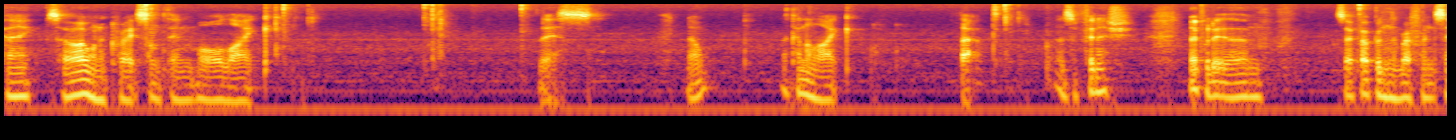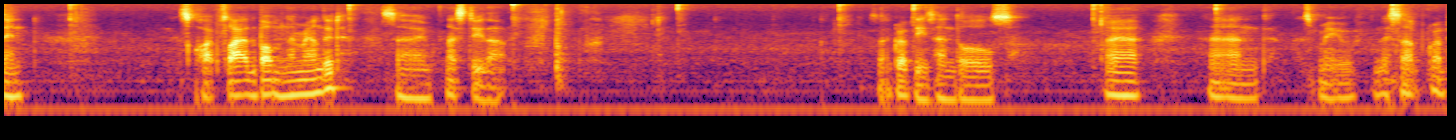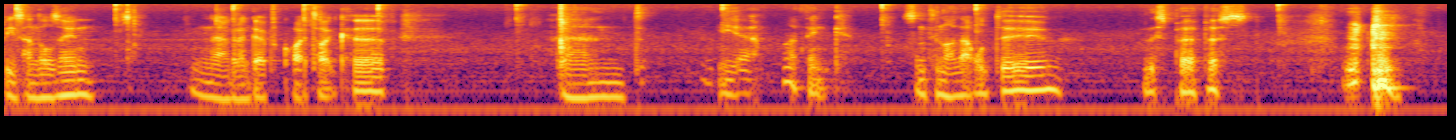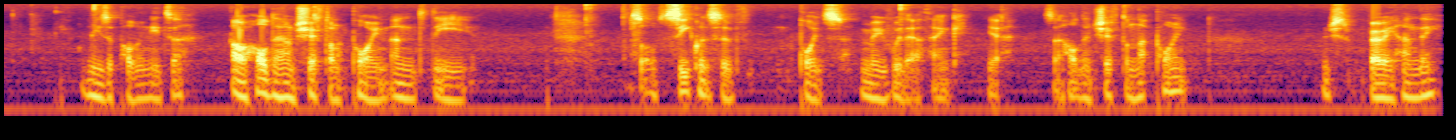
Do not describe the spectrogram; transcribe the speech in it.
Okay, so I want to create something more like this. No, I kind of like that as a finish. I put it um, so if I bring the reference in, it's quite flat at the bottom and then rounded. So let's do that. Grab these handles there and let's move this up, grab these handles in. Now I'm going to go for quite a tight curve. And yeah I think something like that will do for this purpose. These are probably need to oh hold down shift on a point and the sort of sequence of points move with it I think yeah so holding shift on that point which is very handy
